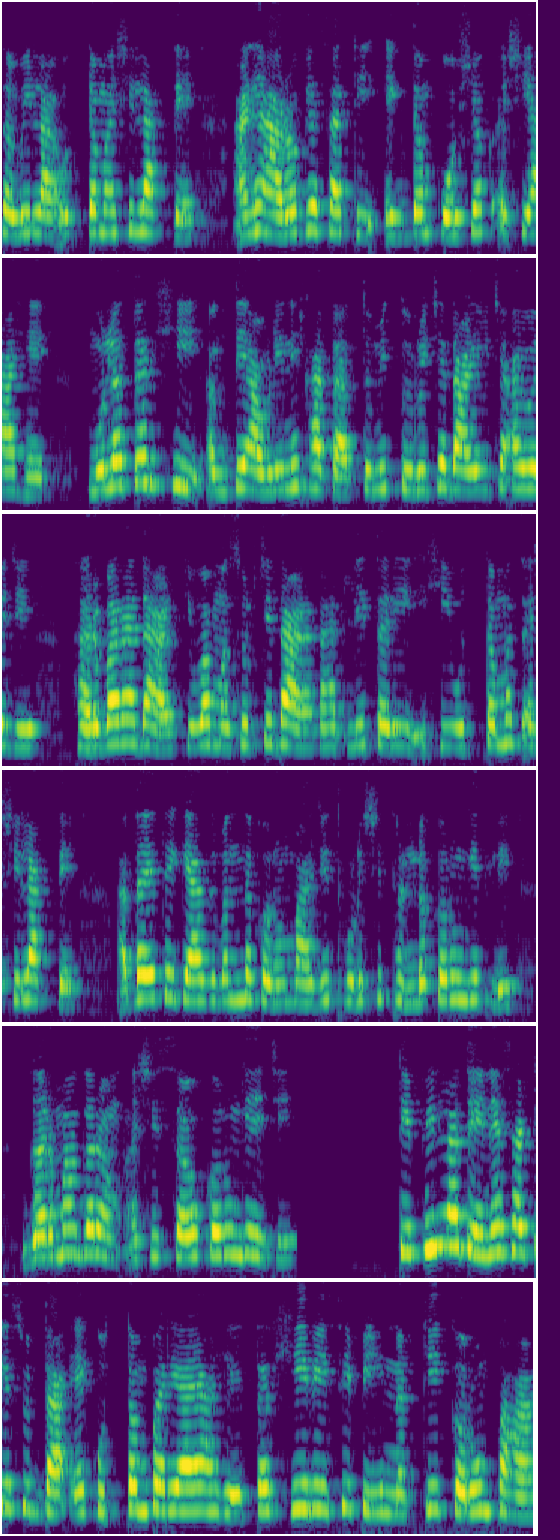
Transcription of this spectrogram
चवीला उत्तम अशी लागते आणि आरोग्यासाठी एकदम पोषक अशी आहे. मुलं तर ही अगदी आवडीने खातात. तुम्ही तुरीच्या डाळीच्या ऐवजी हरभरा डाळ किंवा मसूरची डाळ घातली तरी ही उत्तमच अशी लागते. आता येथे गॅस बंद करून भाजी थोडीशी थंड करून घेतली. गरमागरम अशी सर्व करून घ्यायची. टिफिनला देण्यासाठी सुद्धा एक उत्तम पर्याय आहे. तर ही रेसिपी नक्की करून पहा.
